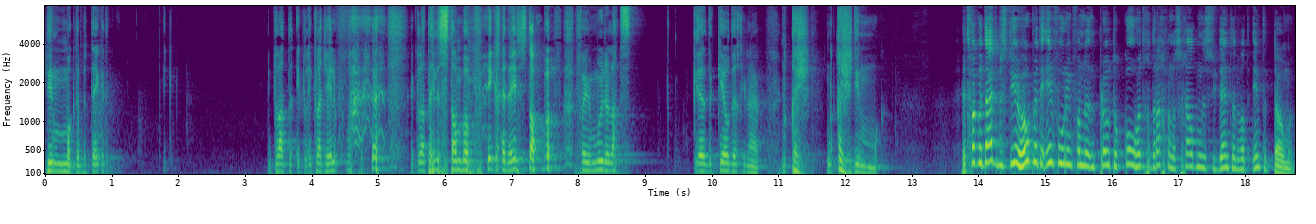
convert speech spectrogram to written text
Din mok. Dat betekent... Ik, laat, ik, ik laat je hele... ik laat de hele stamboom... Ik ga de hele stamboom van je moeder laten... De keel dichtknijpen. Is din mok. Het faculteitsbestuur hoopt met de invoering van een protocol het gedrag van de scheldende studenten wat in te tomen.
